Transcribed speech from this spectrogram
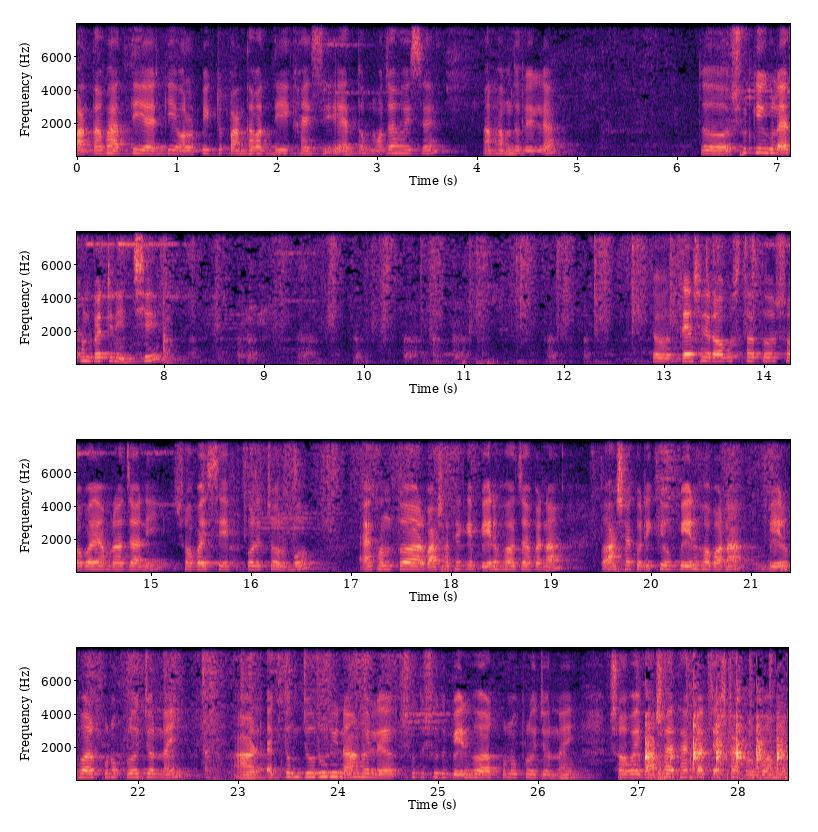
পান্তা ভাত দিয়ে আর কি অল্প একটু পান্তা ভাত দিয়ে খাইছি, এত মজা হয়েছে, আলহামদুলিল্লাহ। তো শুটকিগুলো এখন বেটে নিচ্ছি। তো দেশের অবস্থা তো সবাই আমরা জানি, সবাই সেফ করে চলবো। এখন তো আর বাসা থেকে বের হওয়া যাবে না। তো আশা করি কেউ বের হবে না, বের হওয়ার কোনো প্রয়োজন নাই। আর একদম জরুরি না হলে শুধু শুধু বের হওয়ার কোনো প্রয়োজন নাই। সবাই বাসায় থাকার চেষ্টা করব আমরা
